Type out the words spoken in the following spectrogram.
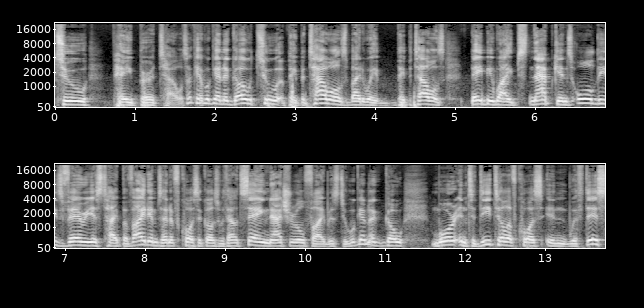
to paper towels. Okay, we're going to go to paper towels. By the way, paper towels baby wipes, napkins, all these various type of items, and of course it goes without saying natural fibers too. We're going to go more into detail, of course, in with this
